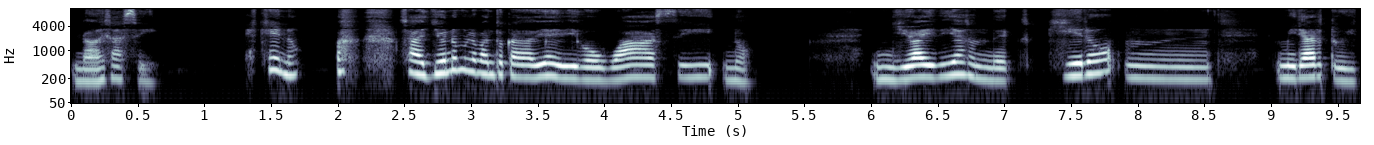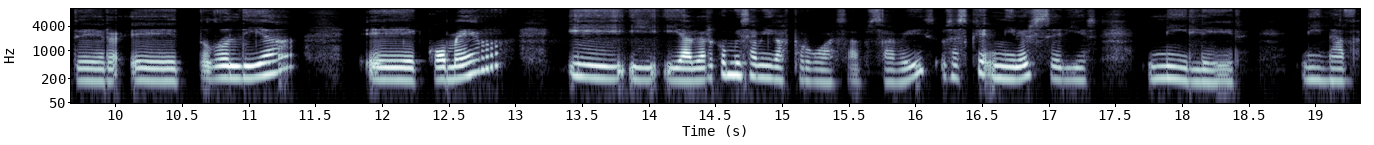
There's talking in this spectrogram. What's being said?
no es así. Es que no. o sea, yo no me levanto cada día y digo, guau, sí, no. Yo hay días donde quiero mm, mirar Twitter eh, todo el día, eh, comer y, y, hablar con mis amigas por WhatsApp, ¿sabéis? O sea, es que ni ver series, ni leer, ni nada.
